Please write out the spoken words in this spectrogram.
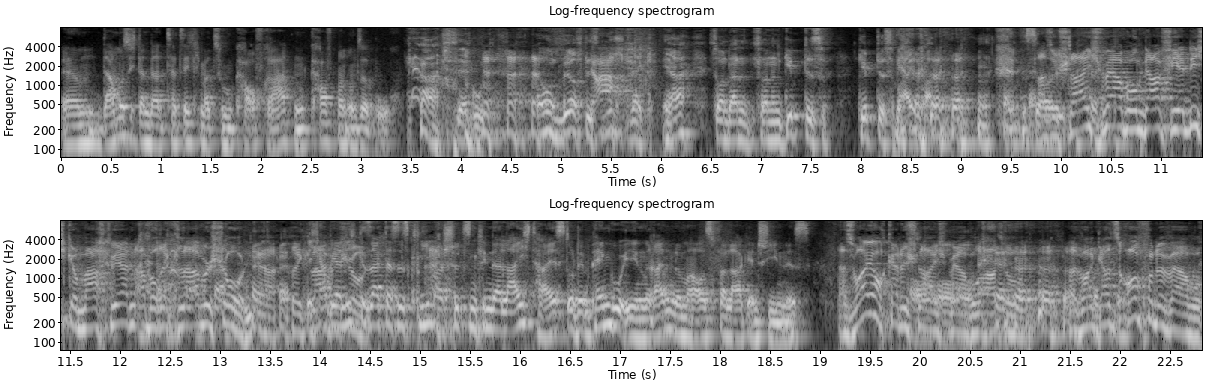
ähm, da muss ich dann da tatsächlich mal zum Kauf raten, kauft man unser Buch. Ja, sehr gut. Und wirft es ja. nicht weg, ja, sondern, sondern gibt es gibt es weiter. also Schleichwerbung darf hier nicht gemacht werden, aber Reklame schon. Ja, Reklame ich habe ja nicht schon. gesagt, dass es Klimaschützenkinder leicht heißt und im Penguin Random House Verlag entschieden ist. Das war ja auch keine Schleichwerbung, oh. also das war ganz offene Werbung.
